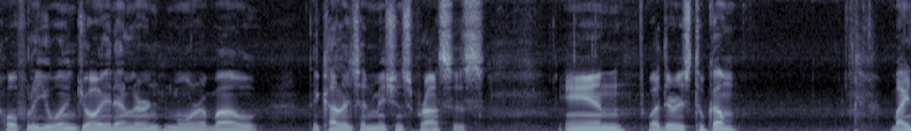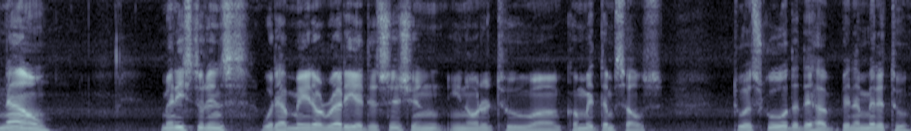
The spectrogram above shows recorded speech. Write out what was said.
hopefully you will enjoy it and learn more about the college admissions process and what there is to come. By now, many students would have made already a decision in order to uh, commit themselves to a school that they have been admitted to.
